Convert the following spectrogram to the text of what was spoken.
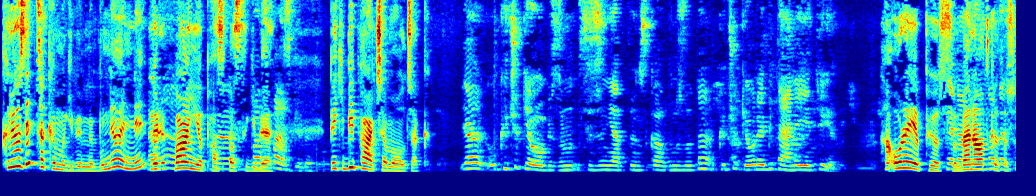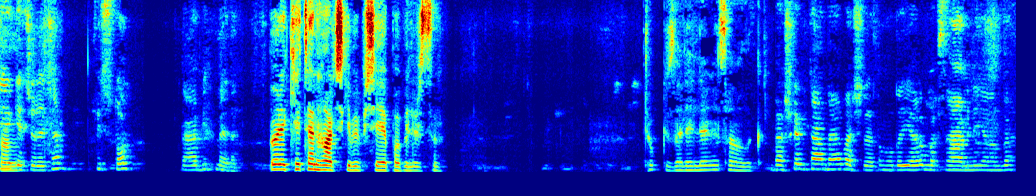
Klozet takımı gibi mi? Bu ne anne? Böyle banyo paspası gibi. Paspas gibi. Peki bir parça mı olacak? Ya küçük ya o bizim sizin yattığınız kaldığınız oda küçük ya oraya bir tane yetiyor. Ha oraya yapıyorsun. Ben Kenarlarına alt kata sandım. geçireceğim. Fiston. Daha bitmedi. Böyle keten harç gibi bir şey yapabilirsin. Çok güzel ellerine sağlık. Başka bir tane daha başladım. O da yarın bak Sami'nin yanında.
